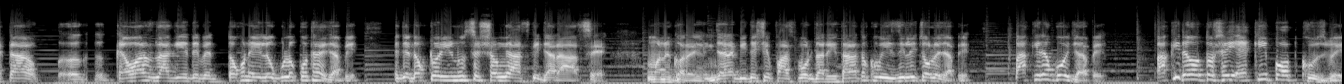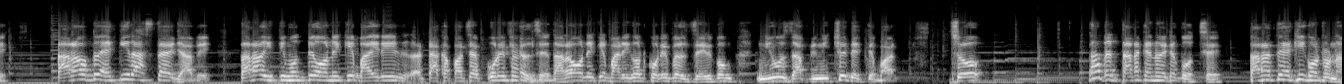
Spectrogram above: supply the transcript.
একটা কেওয়াজ লাগিয়ে দেবেন, তখন এই লোকগুলো কোথায় যাবে? এই যে ডক্টর ইউনুসের সঙ্গে আজকে যারা আছে, মনে করেন, যারা বিদেশি পাসপোর্ট দাঁড়িয়ে, তারা তো খুব ইজিলি চলে যাবে। বাকিরা কই যাবে? বাকিরাও তো সেই একই পথ খুঁজবে। তারাও তো একই রাস্তায় যাবে। তারাও ইতিমধ্যে অনেকে বাইরে টাকা পাচার করে ফেলছে, তারাও অনেকে বাড়িঘর করে ফেলছে, এরকম নিউজ আপনি নিশ্চয়ই দেখতে পান। তো তাদের, তারা কেন এটা করছে? তারা তো একই ঘটনা।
